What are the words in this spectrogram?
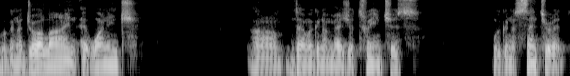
We're gonna draw a line at one inch. Um, then we're gonna measure three inches. We're gonna center it,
